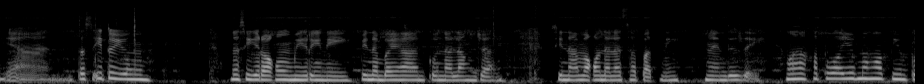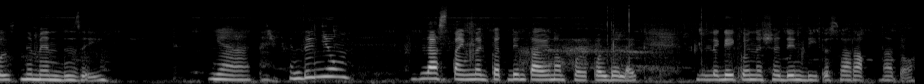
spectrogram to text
Yan. Tapos ito yung nasira kong Mirinay. Pinabayaan ko na lang dyan. Sinama ko na lang sa pot ni Mendoza. Nakakatuwa yung mga pimples ni Mendoza. Yan. And then yung last time nagcut din tayo ng Purple Delight. Nilagay ko na siya din dito sa rack na to.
